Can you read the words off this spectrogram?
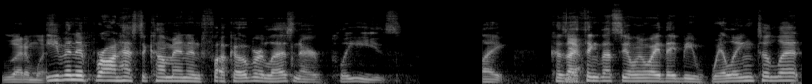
Let him win. even if Braun has to come in and fuck over Lesnar, please. Like, because I think that's the only way they'd be willing to let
